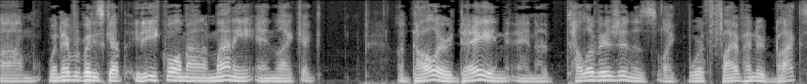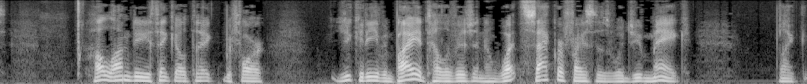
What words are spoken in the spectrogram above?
um, when everybody's got an equal amount of money and like a, a dollar a day and, and a television is like worth 500 bucks? How long do you think it'll take before you could even buy a television and what sacrifices would you make like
